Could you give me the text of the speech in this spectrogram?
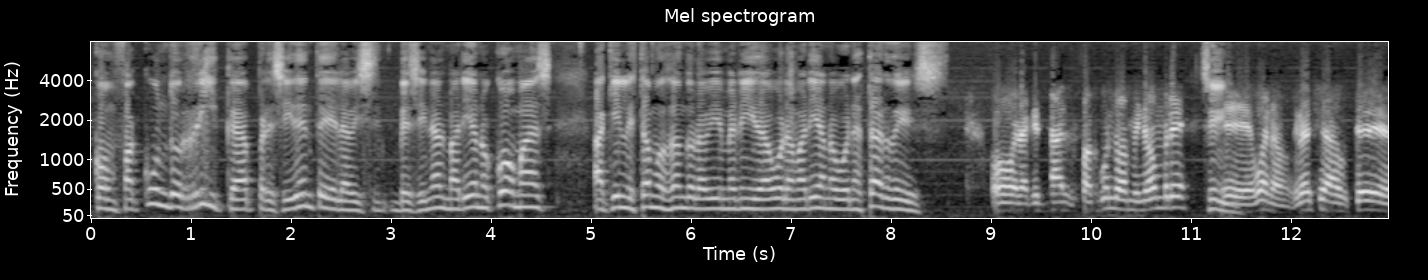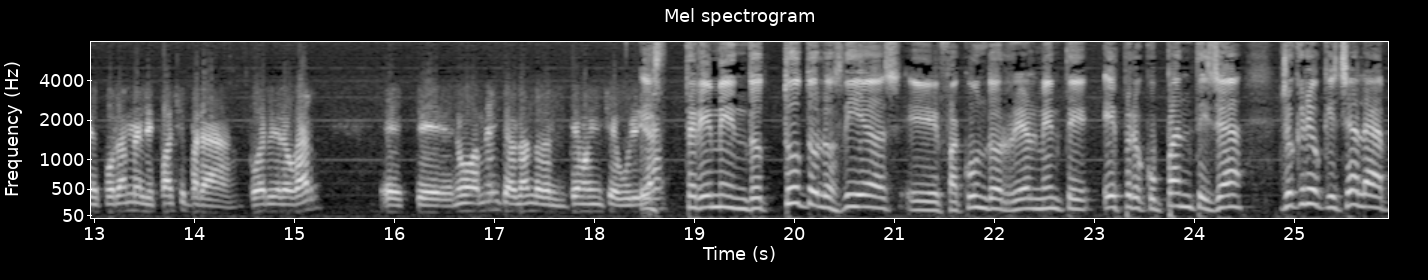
con Facundo Rica, presidente de la vecinal Mariano Comas, a quien le estamos dando la bienvenida. Hola Mariano, buenas tardes. Hola, ¿qué tal? Facundo es mi nombre. Sí. Eh, bueno, gracias a ustedes por darme el espacio para poder dialogar. Este, nuevamente hablando del tema de inseguridad. Es tremendo. Todos los días, eh, Facundo, realmente es preocupante ya. Yo creo que ya la,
